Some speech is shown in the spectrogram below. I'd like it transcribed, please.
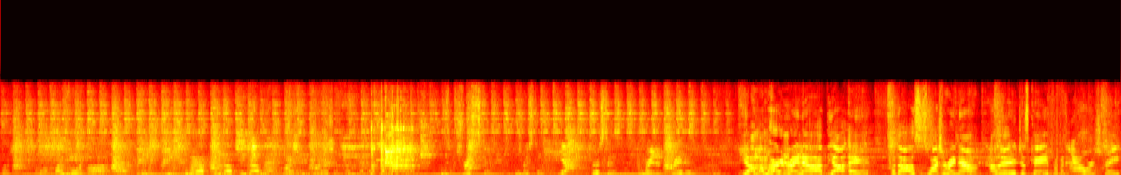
push. Come on, fight for it. Get it up, get it up, get it up. Push, push. So Tristan. Tristan? Yeah. Tristan. Braden. Braden. Yeah, I'm, I'm hurting right now. Y'all, hey, for those who's watching right now, I literally just came from an hour straight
